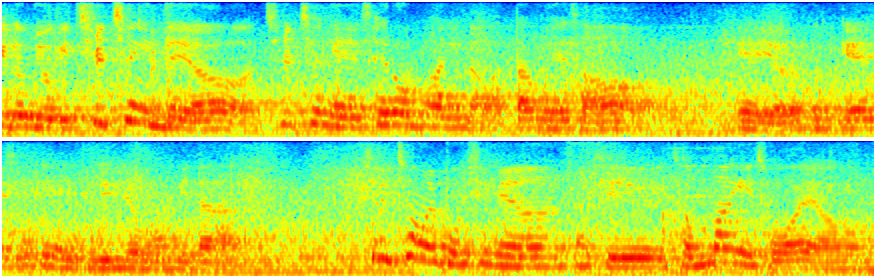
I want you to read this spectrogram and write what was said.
지금 여기 7층인데요. 7층에 새로운 방이 나왔다고 해서 예, 여러분께 소개해 드리려고 합니다. 7층을 보시면 사실 전망이 좋아요.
